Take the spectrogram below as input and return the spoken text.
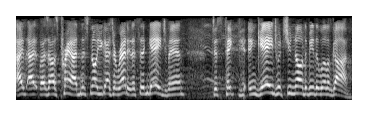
I, I, as I was praying, I just know you guys are ready. Let's engage, man. Just take engage what you know to be the will of God.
